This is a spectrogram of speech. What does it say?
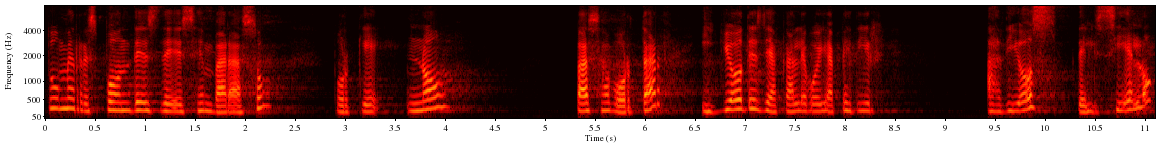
tú me respondes de ese embarazo porque no vas a abortar y yo desde acá le voy a pedir a Dios del cielo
